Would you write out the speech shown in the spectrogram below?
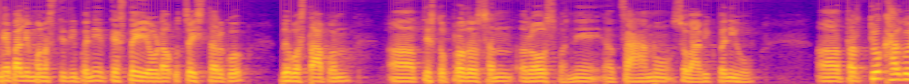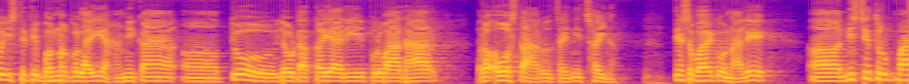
नेपाली मनस्थिति पनि त्यस्तै एउटा उच्च स्तरको व्यवस्थापन त्यस्तो प्रदर्शन रहोस् भन्ने चाहनु स्वाभाविक पनि हो। तर त्यो खालको स्थिति बन्नको लागि हामी कहाँ त्यो एउटा तयारी पूर्वाधार र अवस्थाहरू चाहिँ नि छैन। त्यसो भएको हुनाले निश्चित रूपमा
